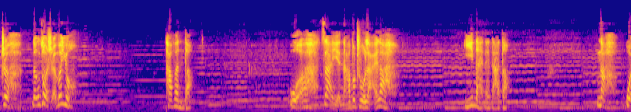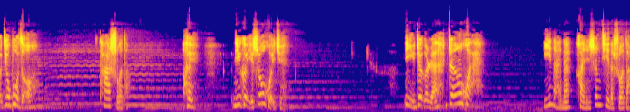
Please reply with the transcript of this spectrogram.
这能做什么用？他问道。我再也拿不出来了，姨奶奶答道。那我就不走，他说道。嘿，你可以收回去。你这个人真坏，姨奶奶很生气的说道。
